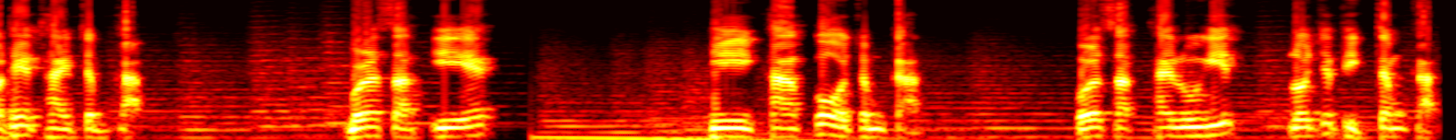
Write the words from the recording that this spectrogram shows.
ประเทศไทยจำกัด บริษัท EX P คาโก้จำกัด บริษัทไทลูอิสโลจิสติกจำกัด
